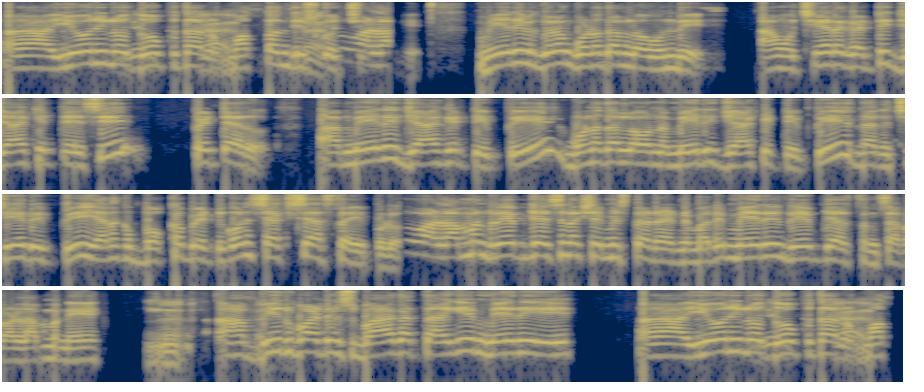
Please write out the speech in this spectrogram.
ఆ, యోనిలో దోపుతారు. మొత్తం తీసుకొచ్చి. మేరీ విగ్రహం గుణదల్లో ఉంది. ఆమె చీర కట్టి జాకెట్ వేసి పెట్టారు. ఆ మేరీ జాకెట్ ఇప్పి గుణదల్లో ఉన్న మేరీ జాకెట్ ఇప్పి దాని చీర ఇప్పి వెనక బొక్క పెట్టుకొని సెక్స్ చేస్తాయి ఇప్పుడు. వాళ్ళ అమ్మని రేప్ చేసినా క్షమిస్తాడండి మరి. మేరీని రేప్ చేస్తాను సార్ వాళ్ళ అమ్మని. ఆ బీర్ బాటిల్స్ బాగా తాగి మేరీ ఆ, యోనిలో దోపుతారు మొత్తం.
